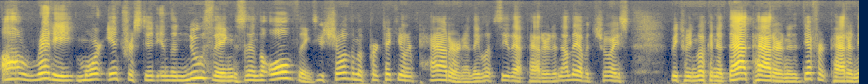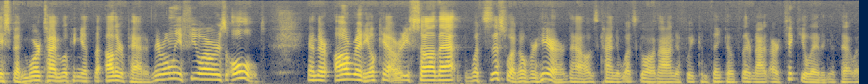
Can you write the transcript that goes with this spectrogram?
already more interested in the new things than the old things. You show them a particular pattern and they let's see that pattern, and now they have a choice between looking at that pattern and a different pattern. They spend more time looking at the other pattern. They're only a few hours old. And they're already okay i already saw that. What's this one over here now is kind of what's going on if we can think of they're not articulating it that way.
